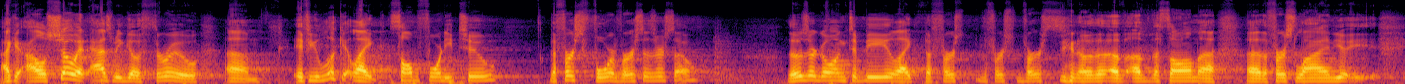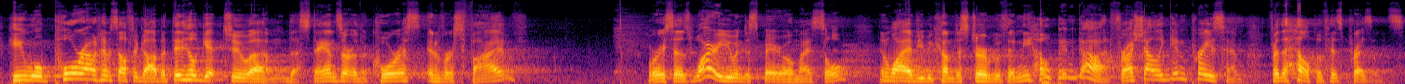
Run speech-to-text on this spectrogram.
I will show it as we go through. Um, if you look at like Psalm 42, the first four verses or so, those are going to be like the first, the first verse, you know, of, of the psalm, uh, uh, the first line. You, he will pour out himself to God, but then he'll get to um, the stanza or the chorus in verse 5, where he says, Why are you in despair, O my soul? And why have you become disturbed within me? Hope in God, for I shall again praise him for the help of his presence.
